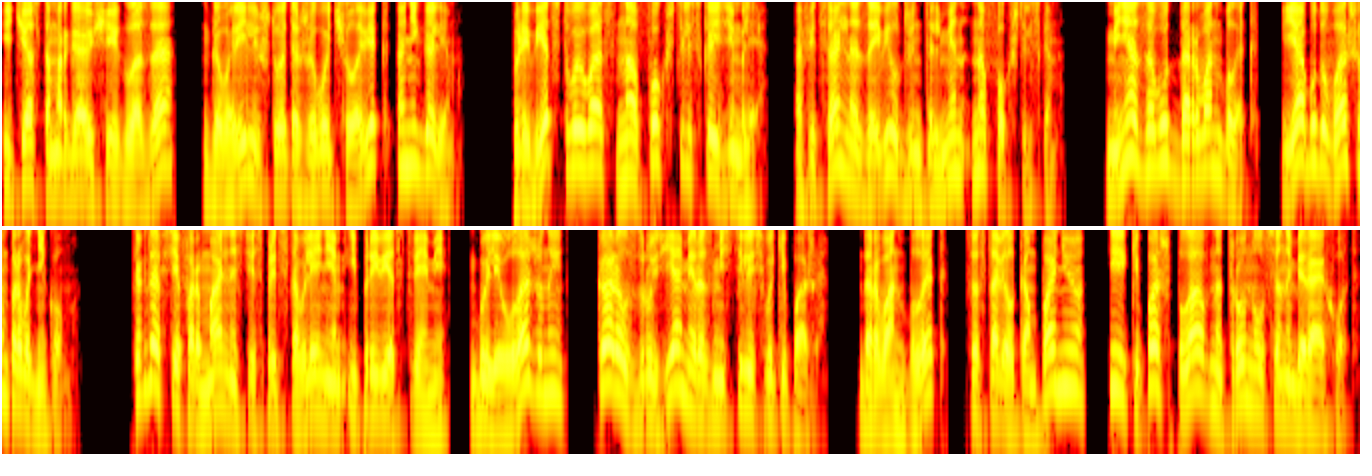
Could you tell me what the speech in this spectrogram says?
и часто моргающие глаза говорили, что это живой человек, а не голем. «Приветствую вас на Фокштельской земле», официально заявил джентльмен на Фокштельском. «Меня зовут Дарван Блэк, я буду вашим проводником». Когда все формальности с представлением и приветствиями были улажены, Карл с друзьями разместились в экипаже. Дарван Блэк составил компанию, и экипаж плавно тронулся, набирая ход.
